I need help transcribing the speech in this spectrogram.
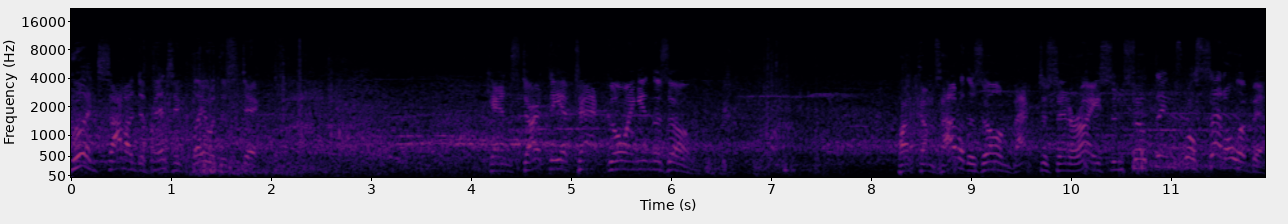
Good, solid defensive play with the stick. Can start the attack going in the zone. Puck comes out of the zone back to center ice, and so things will settle a bit.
